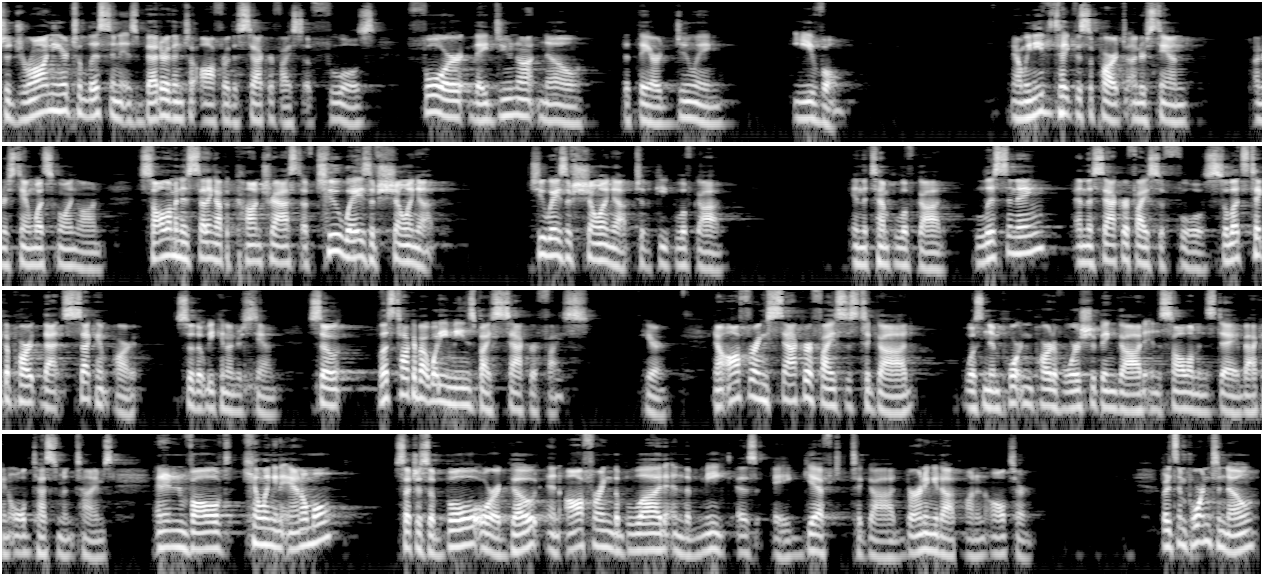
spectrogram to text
To draw near to listen is better than to offer the sacrifice of fools, for they do not know that they are doing evil. Now we need to take this apart to understand, understand what's going on. Solomon is setting up a contrast of two ways of showing up. Two ways of showing up to the people of God in the temple of God. Listening and the sacrifice of fools. So let's take apart that second part so that we can understand. So let's talk about what he means by sacrifice here. Now offering sacrifices to God was an important part of worshiping God in Solomon's day, back in Old Testament times and it involved killing an animal, such as a bull or a goat, and offering the blood and the meat as a gift to God, burning it up on an altar. But it's important to know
